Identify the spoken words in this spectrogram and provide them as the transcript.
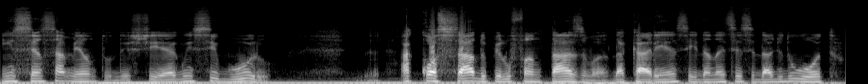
incensamento deste ego inseguro acossado pelo fantasma da carência e da necessidade do outro.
